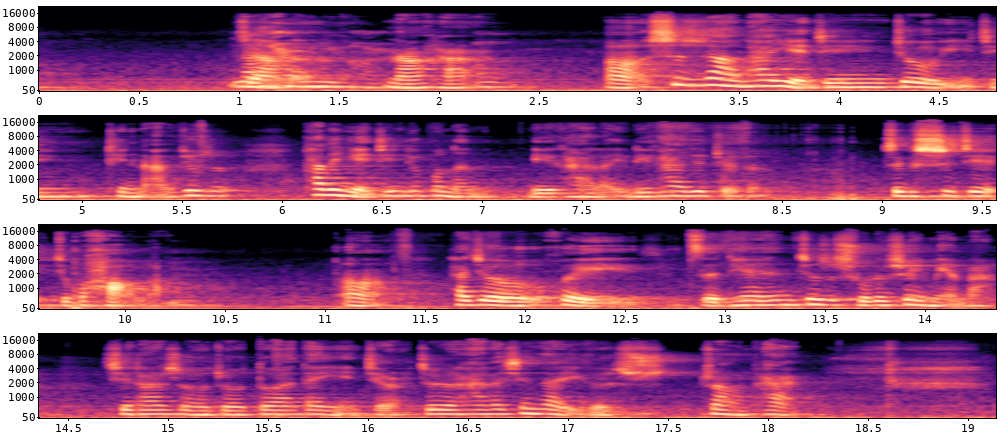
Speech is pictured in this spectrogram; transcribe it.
这样的男孩儿女孩儿？男孩儿。嗯。啊，事实上他眼睛就已经挺难，就是他的眼睛就不能离开了，离开就觉得这个世界就不好了，嗯，他就会整天就是除了睡眠吧，其他时候就都要戴眼镜儿，就是他的现在一个状态。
